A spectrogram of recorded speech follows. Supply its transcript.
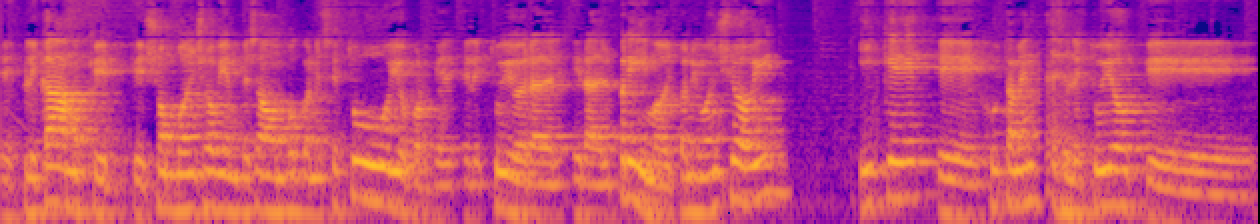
explicábamos que, que, John Bon Jovi empezaba un poco en ese estudio, porque el estudio era del, era del primo de Tony Bon Jovi, y que eh, justamente es el estudio que,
